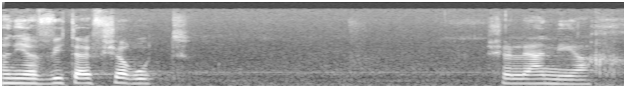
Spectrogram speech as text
אני אביא את האפשרות של להניח.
